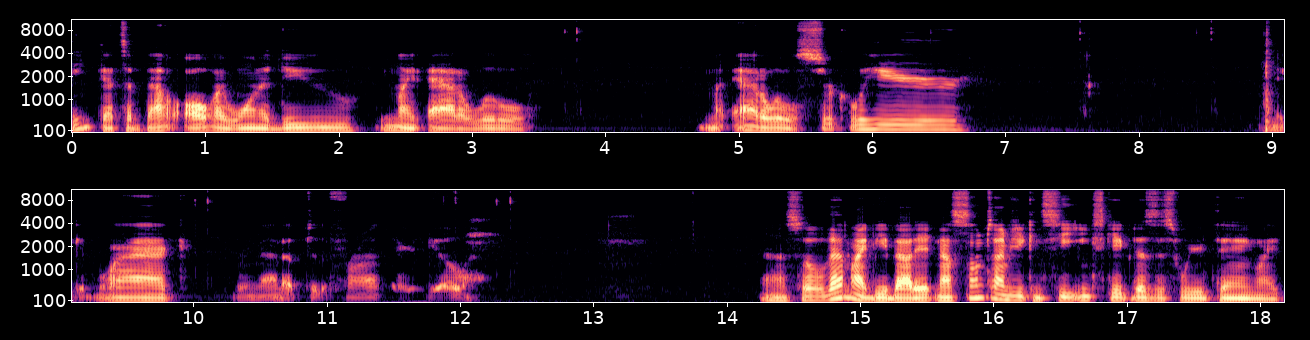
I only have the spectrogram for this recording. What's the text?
think that's about all I want to do. We might add a little I'm going to add a little circle here. Make it black. Bring that up to the front. There you go. Uh, so that might be about it. Now sometimes you can see Inkscape does this weird thing like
